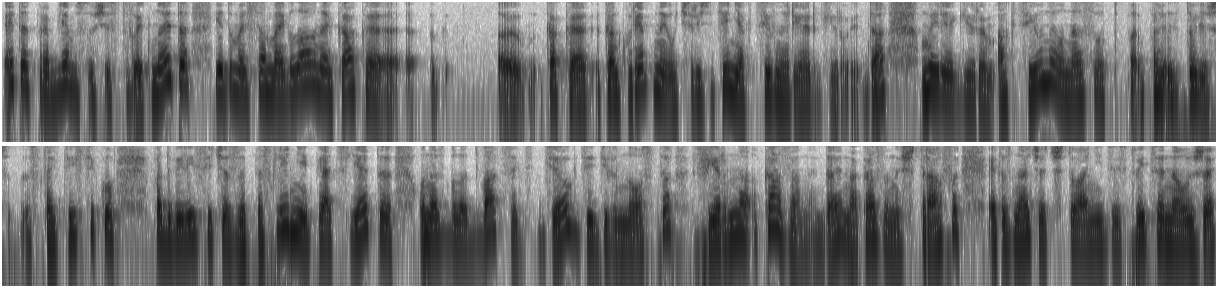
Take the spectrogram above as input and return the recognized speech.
Эта проблема существует. Но это, я думаю, самое главное, как э, Э, как э, конкурентные учреждения активно реагируют. Да? Мы реагируем активно. У нас вот то лишь статистику подвели сейчас за последние пять лет. У нас было 20 дел, где 90 фирм наказаны. Да? Наказаны штрафы. Это значит, что они действительно уже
